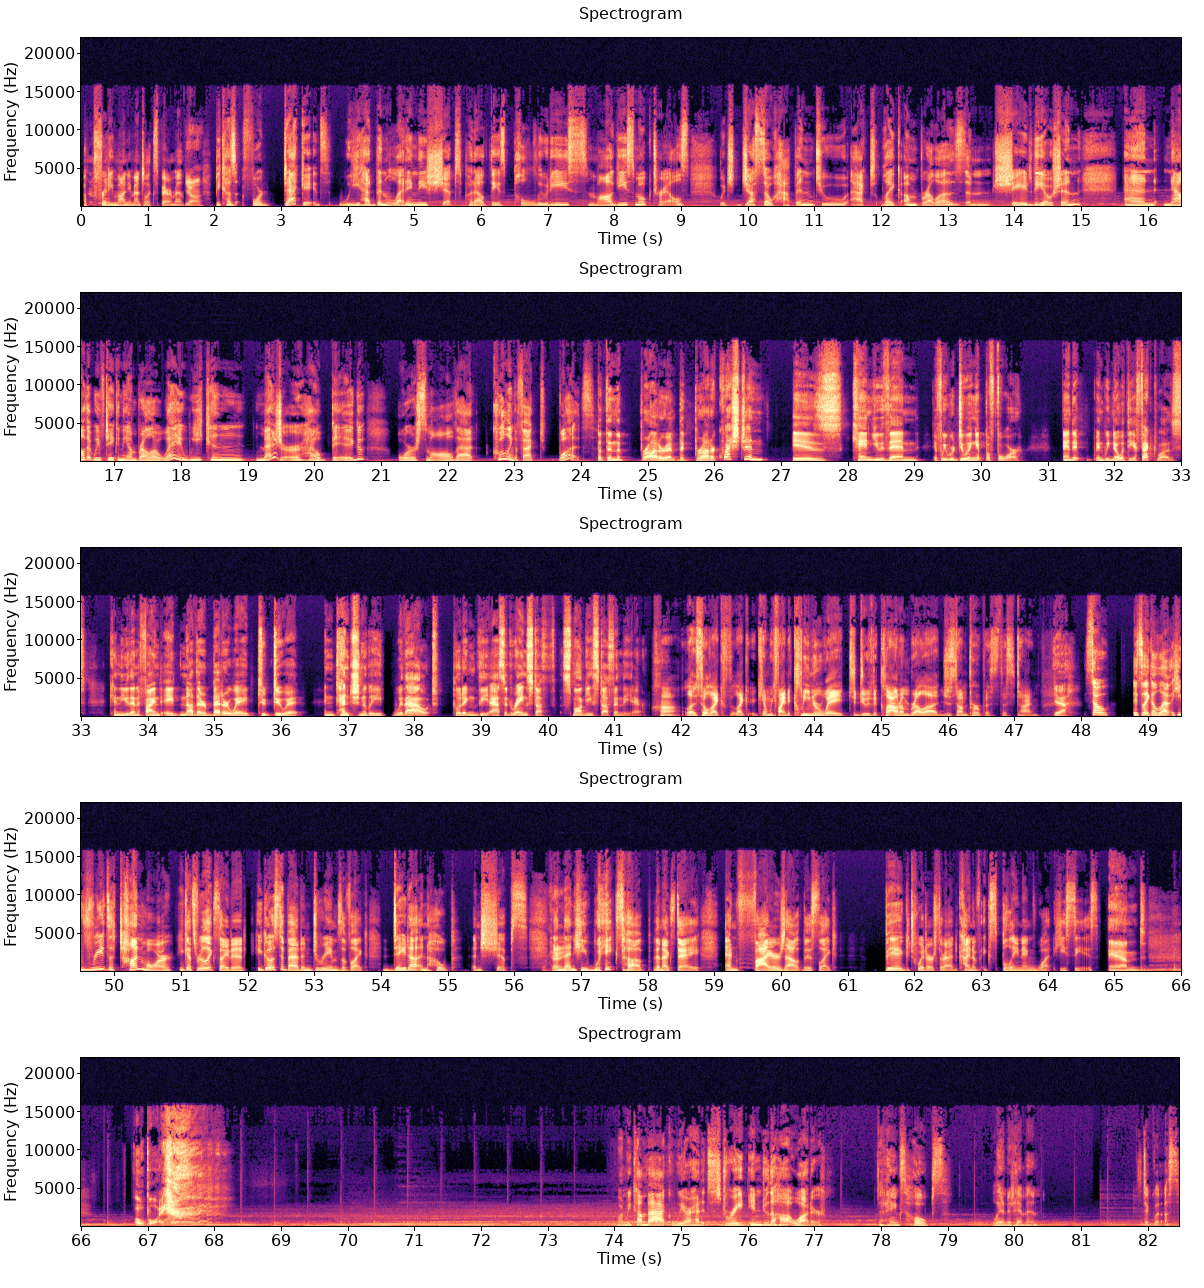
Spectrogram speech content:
a pretty monumental experiment. Yeah. Because for decades, we had been letting these ships put out these polluty, smoggy smoke trails, which just so happened to act like umbrellas and shade the ocean. And now that we've taken the umbrella away, we can measure how big or small that cooling effect was. But then the broader the broader question is can you then if we were doing it before and it and we know what the effect was, can you then find another better way to do it intentionally without putting the acid rain stuff, smoggy stuff in the air? Huh. So like like can we find a cleaner way to do the cloud umbrella just on purpose this time? Yeah. So it's like 11, he reads a ton more. He gets really excited. He goes to bed and dreams of like data and hope and ships. Okay. And then he wakes up the next day and fires out this like big Twitter thread kind of explaining what he sees. And oh boy. When we come back, we are headed straight into the hot water that Hank's hopes landed him in. Stick with us.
